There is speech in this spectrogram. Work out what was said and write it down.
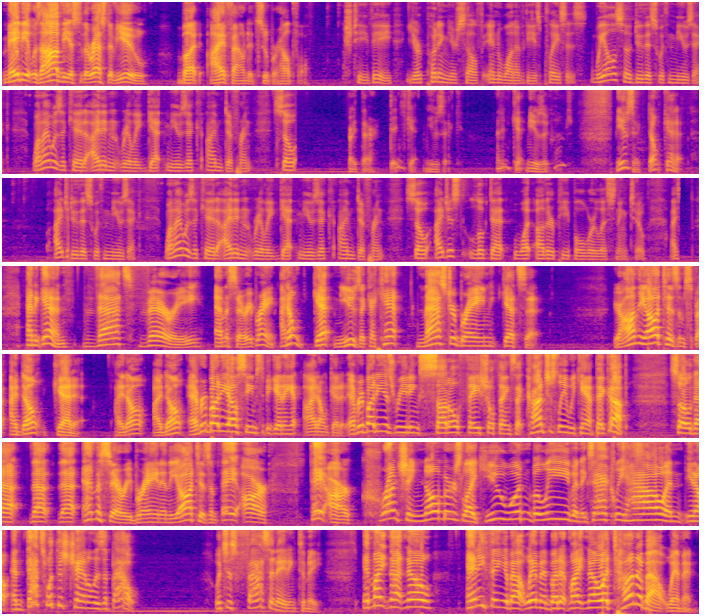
maybe it was obvious to the rest of you, but I found it super helpful. TV, you're putting yourself in one of these places. We also do this with music. When I was a kid, I didn't really get music. I'm different. So, right there, didn't get music. I didn't get music. Music, don't get it. I do this with music. When I was a kid, I didn't really get music. I'm different. So I just looked at what other people were listening to. I and again, that's very emissary brain. I don't get music. I can't. Master brain gets it. You're on the autism spectrum. I don't get it. I don't, I don't. Everybody else seems to be getting it. I don't get it. Everybody is reading subtle facial things that consciously we can't pick up. So that that that emissary brain and the autism, they are they are crunching numbers like you wouldn't believe and exactly how and you know, and that's what this channel is about. Which is fascinating to me. It might not know anything about women, but it might know a ton about women.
